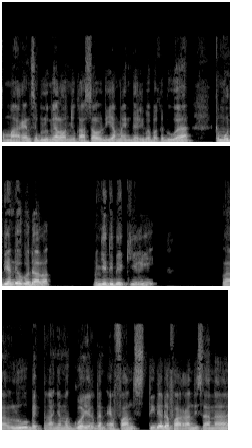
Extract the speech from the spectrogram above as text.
kemarin sebelumnya lawan Newcastle dia main dari babak kedua. Kemudian Diogo Dalot menjadi bek kiri. Lalu bek tengahnya Maguire dan Evans. Tidak ada Varane di sana.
